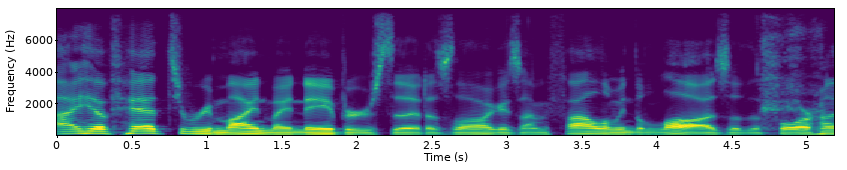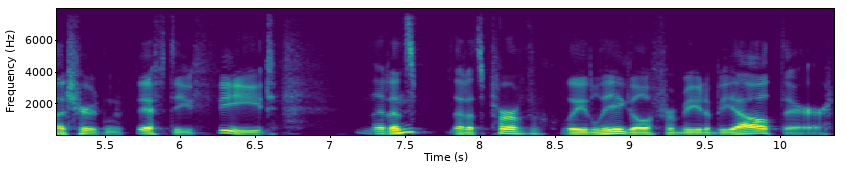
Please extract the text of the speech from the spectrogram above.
I have had to remind my neighbors that as long as I'm following the laws of the 450 feet, that it's that it's perfectly legal for me to be out there.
